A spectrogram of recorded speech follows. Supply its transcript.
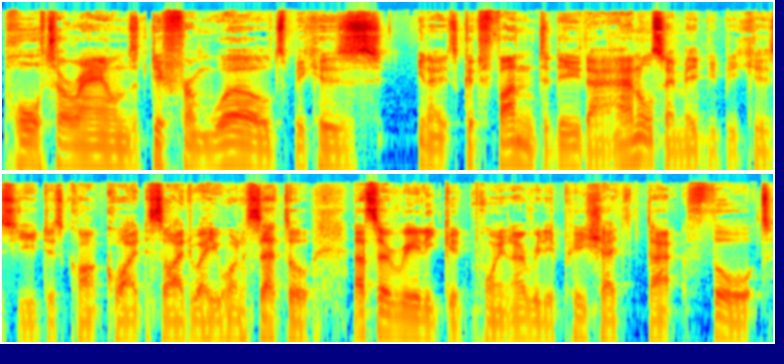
port around different worlds because you know it's good fun to do that and also maybe because you just can't quite decide where you want to settle that's a really good point i really appreciate that thought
